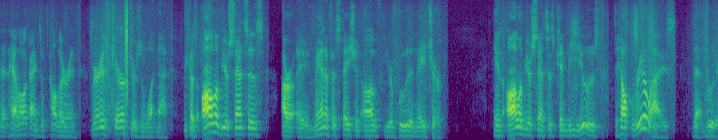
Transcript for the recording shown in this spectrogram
that have all kinds of color and various characters and whatnot, because all of your senses are a manifestation of your Buddha nature in all of your senses can be used to help realize that Buddha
